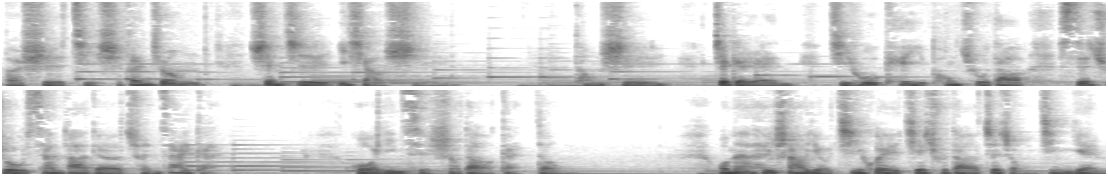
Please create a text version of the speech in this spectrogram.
而是几十分钟，甚至一小时。同时，这个人几乎可以碰触到四处散发的存在感，或因此受到感动。我们很少有机会接触到这种经验。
